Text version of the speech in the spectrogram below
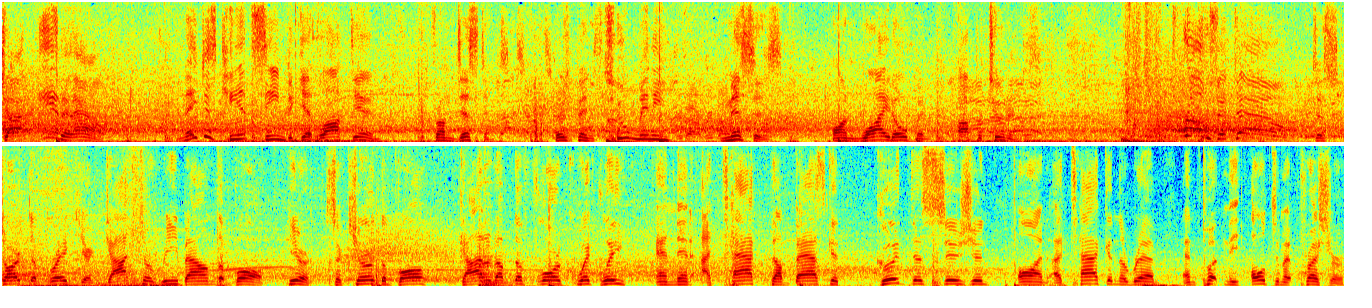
Shot in and out. And they just can't seem to get locked in from distance. There's been too many misses on wide open opportunities. Throws it down. To start the break, you got to rebound the ball. Here, secure the ball, got it up the floor quickly, and then attack the basket. Good decision on attacking the rim and putting the ultimate pressure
